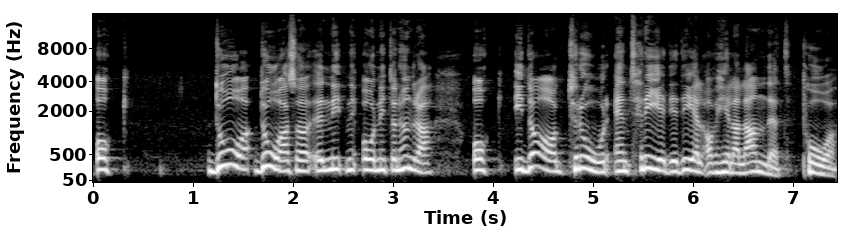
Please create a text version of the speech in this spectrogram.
och då, då alltså eh, år 1900 och idag tror en tredjedel av hela landet på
